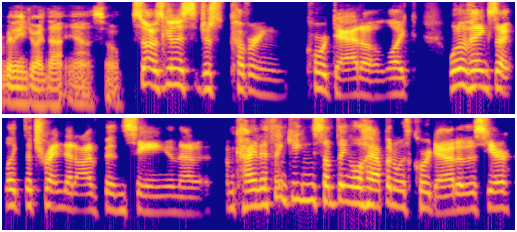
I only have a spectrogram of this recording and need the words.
really enjoyed that. Yeah. So So I was gonna just covering core data. Like one of the things that, like the trend that I've been seeing, and that I'm kind of thinking something will happen with core data this year,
